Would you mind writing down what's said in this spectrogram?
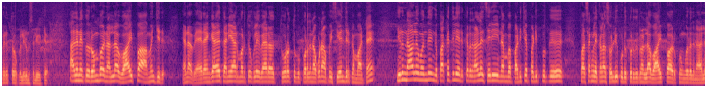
மருத்துவக் கல்லூரின்னு சொல்லிட்டு. அது எனக்கு ரொம்ப நல்ல வாய்ப்பாக அமைஞ்சுது. ஏன்னா வேறு எங்கேயாவது தனியார் மருத்துவக்குள்ளே வேறு தூரத்துக்கு போகிறதுனா கூட நான் போய் சேர்ந்துருக்க மாட்டேன். இருந்தாலும் வந்து இங்கே பக்கத்துலேயே இருக்கிறதுனால சரி நம்ம படித்த படிப்புக்கு பசங்களுக்கெல்லாம் சொல்லி கொடுக்குறதுக்கு நல்லா வாய்ப்பாக இருக்குங்கிறதுனால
